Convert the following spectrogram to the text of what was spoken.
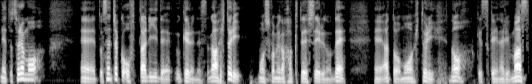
えっ、と、それも、えっ、と、先着お二人で受けるんですが、一人申し込みが確定しているので、えーあともう一人の受付になります。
